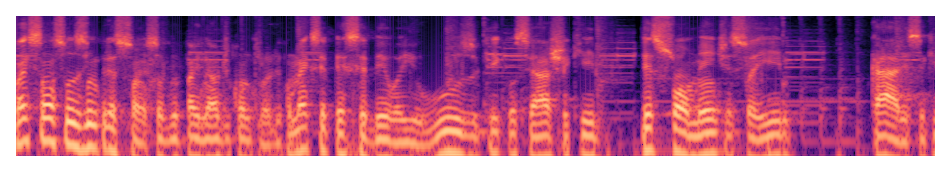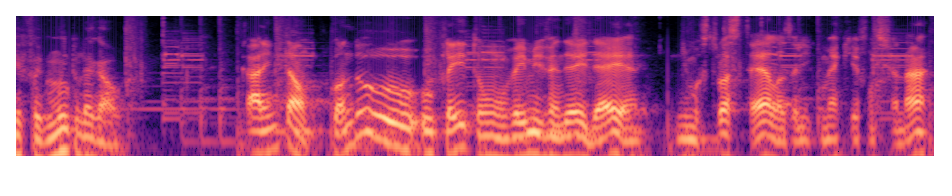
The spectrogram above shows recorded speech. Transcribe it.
Quais são as suas impressões sobre o painel de controle? Como é que você percebeu aí o uso? O que, que você acha que, pessoalmente, isso aí, cara, isso aqui foi muito legal? Cara, então, quando o Clayton veio me vender a ideia, me mostrou as telas ali, como é que ia funcionar,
